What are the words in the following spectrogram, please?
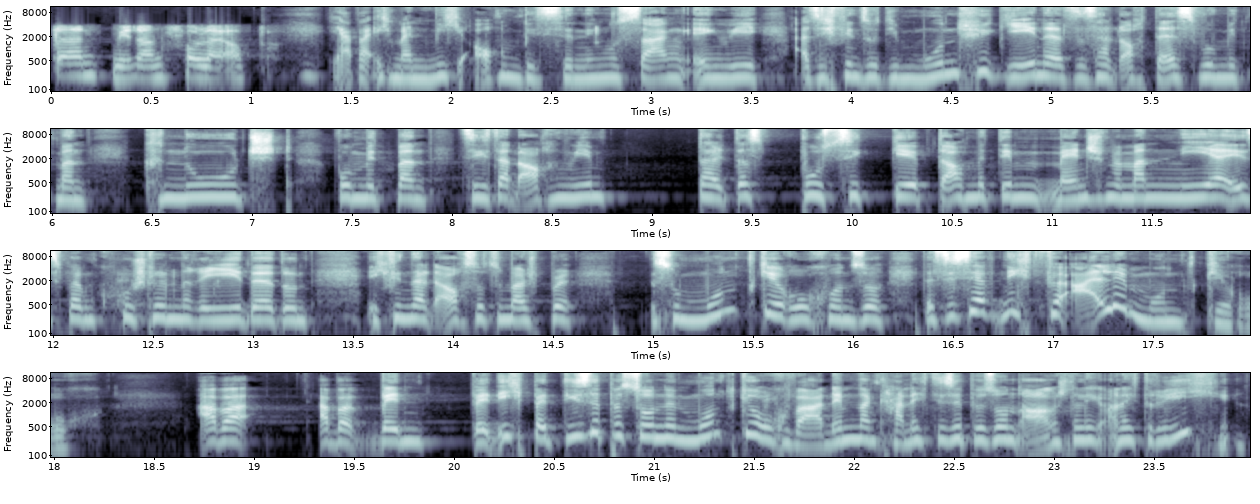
turnt mir dann voll ab. Ja, aber ich meine mich auch ein bisschen. Ich muss sagen, irgendwie, also ich finde so die Mundhygiene, das ist halt auch das, womit man knutscht, womit man sich dann auch irgendwie halt das Bussig gibt, auch mit dem Menschen, wenn man näher ist, beim Kuscheln redet. Und ich finde halt auch so zum Beispiel so Mundgeruch und so, das ist ja nicht für alle Mundgeruch. Aber, aber wenn, wenn ich bei dieser Person den Mundgeruch wahrnehme, dann kann ich diese Person augenscheinlich auch nicht riechen.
